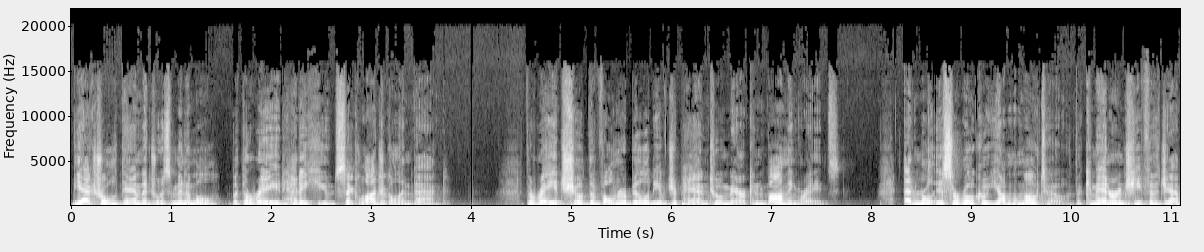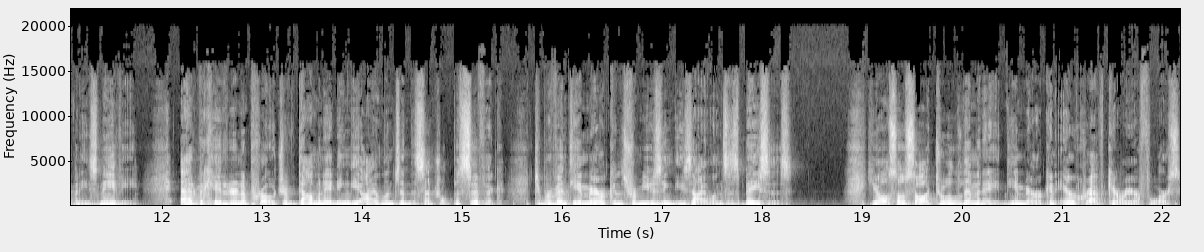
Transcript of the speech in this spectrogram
The actual damage was minimal, but the raid had a huge psychological impact. The raid showed the vulnerability of Japan to American bombing raids. Admiral Isoroku Yamamoto, the commander in chief of the Japanese Navy, advocated an approach of dominating the islands in the Central Pacific to prevent the Americans from using these islands as bases. He also sought to eliminate the American aircraft carrier force,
